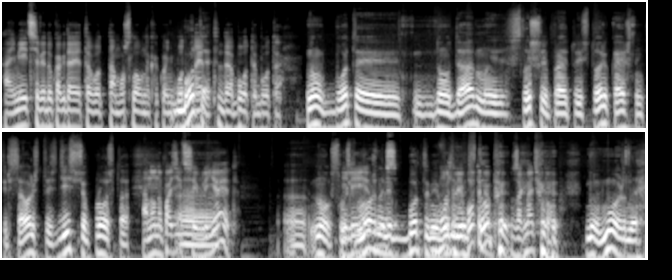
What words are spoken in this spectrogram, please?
А имеется в виду, когда это вот там условно какой-нибудь боты? Да, боты, боты. Ну, боты, ну да, мы слышали про эту историю, конечно, интересовались. То есть здесь все просто. Оно на позиции э, влияет? Э, ну, в смысле, Или можно ли ботами можно ли ботами в топ? загнать в топ? ну, можно.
